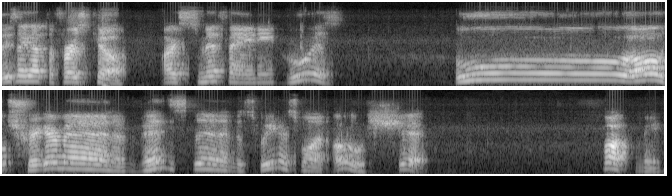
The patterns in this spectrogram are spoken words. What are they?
least I got the first kill. Alright, Smith Annie. Who is Ooh, oh, Triggerman and Vincent and the sweetest one. Oh, shit. Fuck me.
